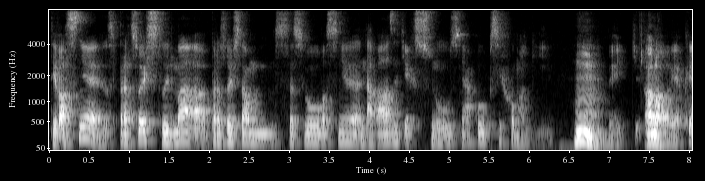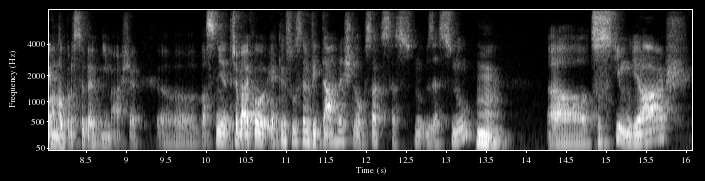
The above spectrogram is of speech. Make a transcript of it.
ty vlastně pracuješ s lidma a pracuješ sám se svou vlastně na bázi těch snů s nějakou psychomagií. Hmm. Viď? Ano, A jak, jak ano. to pro sebe vnímáš? Jak, uh, vlastně třeba jako, jakým způsobem vytáhneš ten obsah ze snu, ze snu Hmm. uh, co s tím uděláš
